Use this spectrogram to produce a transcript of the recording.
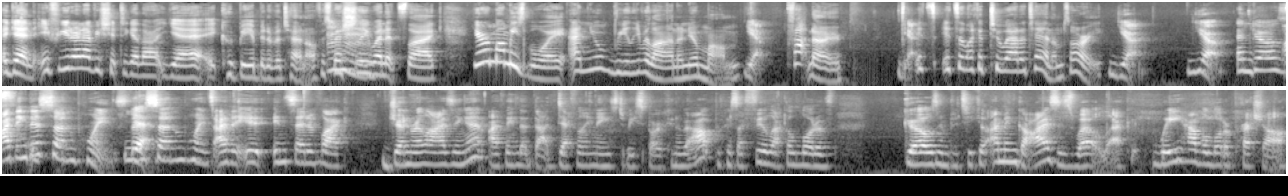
again, if you don't have your shit together, yeah, it could be a bit of a turn off, especially Mm-hmm. when it's like you're a mummy's boy and you're really relying on your mum. Yeah. Fat no. Yeah. It's it's a, like a two out of ten. I'm sorry. yeah. Yeah. And girls, I think there's certain points. There's Yeah. certain points. I think it, instead of like generalizing it, I think that that definitely needs to be spoken about because I feel like a lot of girls in particular, I mean guys as well, like we have a lot of pressure,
